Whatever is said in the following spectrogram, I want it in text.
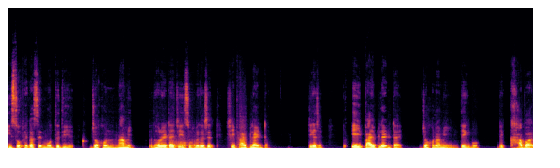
ইসোফেগাসের মধ্যে দিয়ে যখন নামে, ধরো এটা হচ্ছে ইসোফেগাসের সেই পাইপ লাইনটা ঠিক আছে? তো এই পাইপ লাইনটায় যখন আমি দেখব যে খাবার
